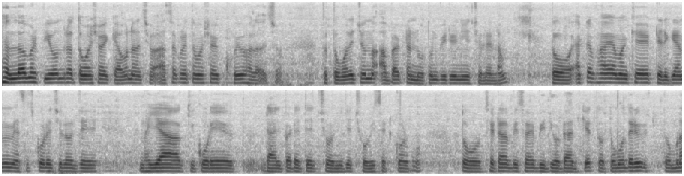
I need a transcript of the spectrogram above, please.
হ্যালো আমার প্রিয় বন্ধুরা, তোমার সবাই কেমন আছো? আশা করি তোমার সবাই খুবই ভালো আছো। তো তোমাদের জন্য আবার একটা নতুন ভিডিও নিয়ে চলে এলাম। তো একটা ভাই আমাকে টেলিগ্রামে মেসেজ করেছিল যে, ভাইয়া, কি করে ডায়াল প্যাডেতে নিজের ছবি সেট করব? তো সেটা বিষয়ে ভিডিওটা আজকে। তো তোমাদের, তোমরা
